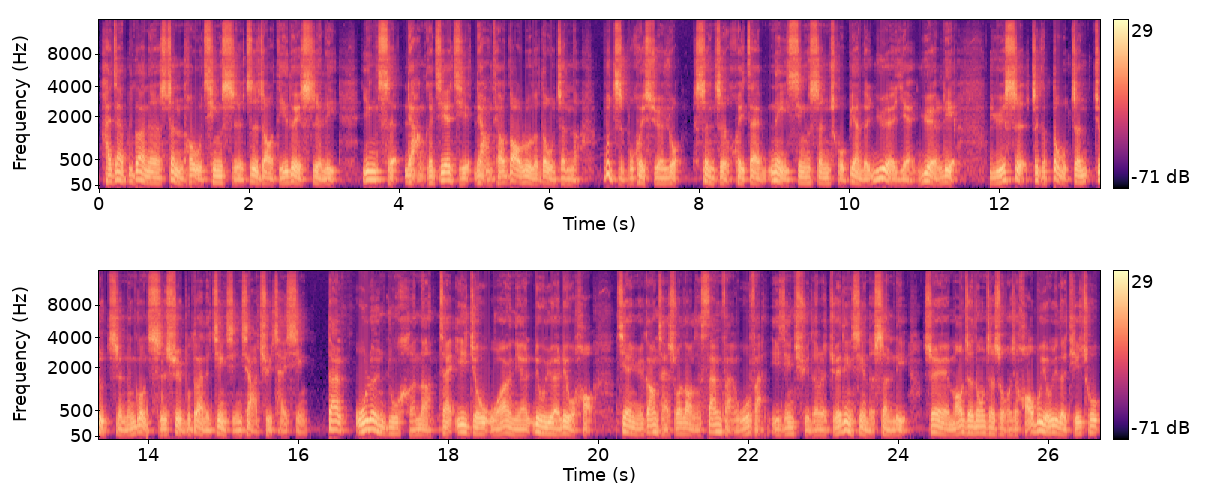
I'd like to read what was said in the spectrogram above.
还在不断的渗透侵蚀，制造敌对势力。因此，两个阶级两条道路的斗争呢，不止不会削弱，甚至会在内心深处变得越演越烈。于是，这个斗争就只能够持续不断的进行下去才行。但无论如何呢，在一九五二年六月六号，鉴于刚才说到的三反五反已经取得了决定性的胜利，所以毛泽东这时候就毫不犹豫地提出，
